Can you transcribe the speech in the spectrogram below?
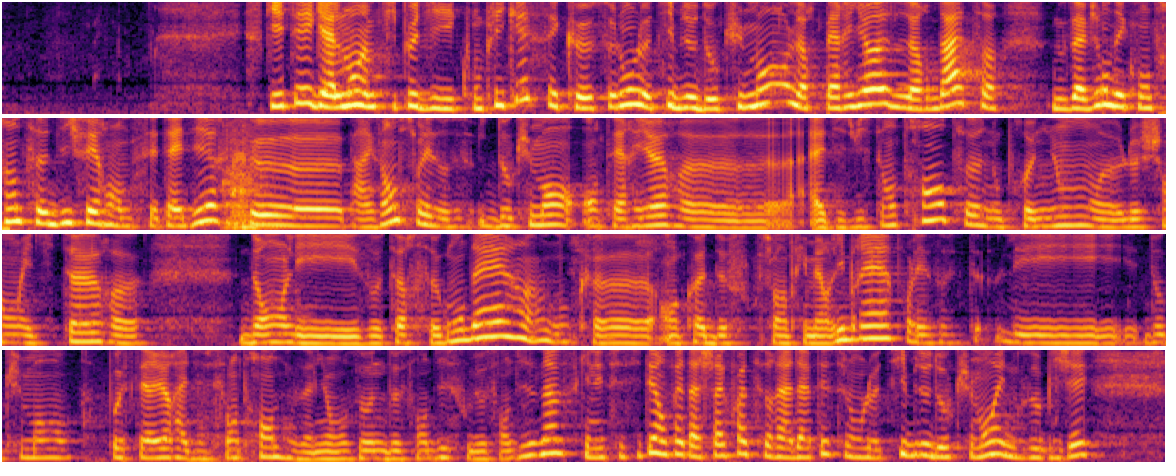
Ce qui était également un petit peu compliqué, c'est que selon le type de document, leur période, leur date, nous avions des contraintes différentes. C'est-à-dire que, euh, par exemple, sur les documents antérieurs euh, à 1830, nous prenions euh, le champ éditeur dans les auteurs secondaires, hein, donc en code de fonction imprimeur libraire. Pour les, documents postérieurs à 1830, nous allions en zone 210 ou 219, ce qui nécessitait en fait à chaque fois de se réadapter selon le type de document et nous obligeait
